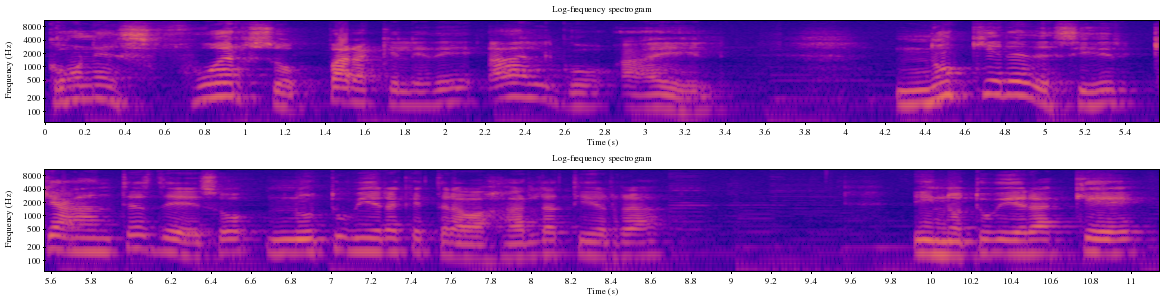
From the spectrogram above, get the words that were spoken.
con esfuerzo para que le dé algo a él, no quiere decir que antes de eso no tuviera que trabajar la tierra y no tuviera que,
